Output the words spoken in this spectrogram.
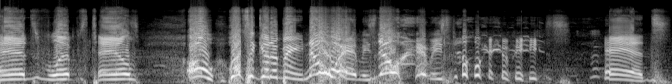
heads, flips, tails. Oh, what's it gonna be? No whammies, no whammies, no whammies. Hands.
